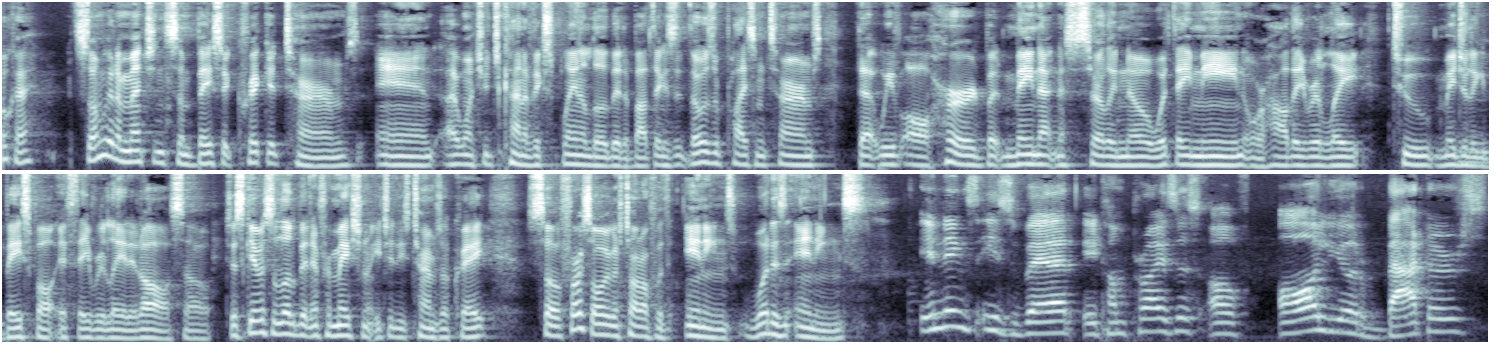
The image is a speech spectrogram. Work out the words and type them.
Okay. So I'm going to mention some basic cricket terms, and I want you to kind of explain a little bit about that because those are probably some terms that we've all heard, but may not necessarily know what they mean or how they relate to Major League Baseball if they relate at all. So just give us a little bit of information on each of these terms, okay? So first of all, we're going to start off with innings. What is innings? Innings is where it comprises of all your batters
